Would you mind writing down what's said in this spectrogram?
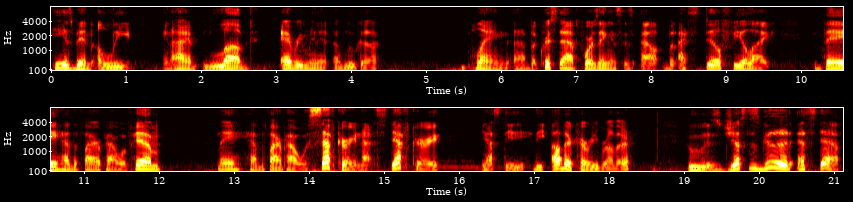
he has been elite, and I have loved every minute of Luka playing. Uh, but Chris Kristaps Porzingis is out, but I still feel like they have the firepower with him. They have the firepower with Seth Curry, not Steph Curry. Yes, the the other Curry brother, who is just as good as Steph,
